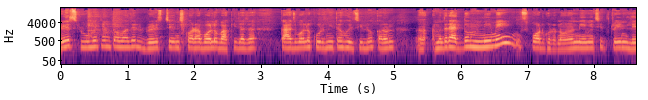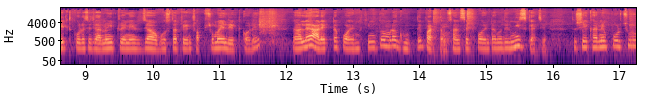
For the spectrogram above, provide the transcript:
রেস্ট রুমে কিন্তু আমাদের ড্রেস চেঞ্জ করা বলো, বাকি যা যা কাজ বলো করে নিতে হয়েছিল। কারণ আমাদের একদম নেমেই স্পট ঘটানো আমরা নেমেছি ট্রেন লেট করেছে, জানোই ট্রেনের যা অবস্থা ট্রেন সবসময় লেট করে। নাহলে আরেকটা পয়েন্ট কিন্তু আমরা ঘুরতে পারতাম। সানসেট পয়েন্ট আমাদের মিস গেছে। তো সেখানে প্রচুর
